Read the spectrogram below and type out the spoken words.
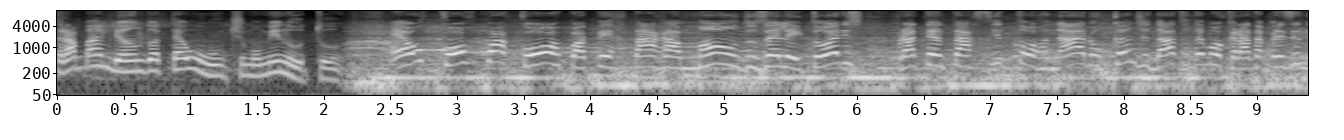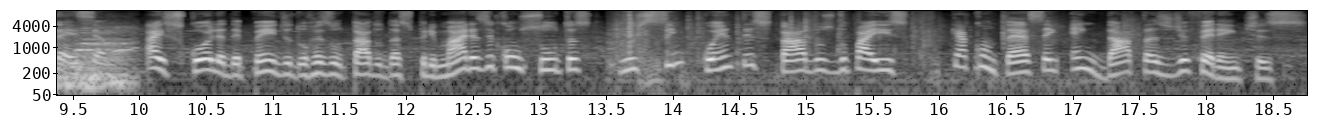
trabalhando até o último minuto. É o corpo a corpo apertar a mão dos eleitores para tentar se tornar o candidato democrata à presidência. A escolha depende do resultado das primárias e consultas nos 50 estados do país, que acontecem em datas diferentes.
